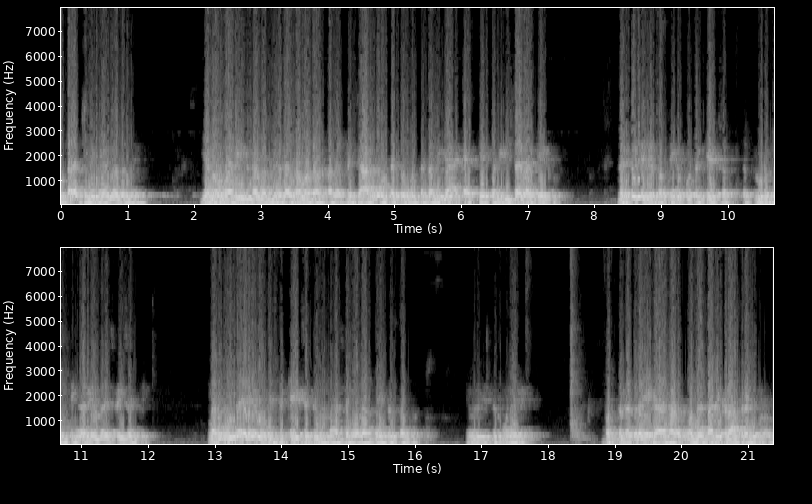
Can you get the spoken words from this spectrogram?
ಊಟ ಹಾಕಿ ನೀವು ಹೇಳೋದ್ರಲ್ಲಿ ಏನೋ ಮಾಡಿ ಇಲ್ಲ ನಾನು ವೇದಾಂತ ಮಾತಾಡ್ತಾನೆ ಅಟ್ಲೀಸ್ಟ್ ಯಾರಿಗೂ ಊಟ ತಗೊಂಡ್ಬಿಡ್ತಾರೆ ನನಗೆ ಯಾಕೆ ಕೇಕ್ ನನಗೆ ಇಷ್ಟ ಇಲ್ಲ cake let me tell you something about the cake sir the beautiful thing I realise recently ನನ್ನ ಮುಂದೆ ಒಂದಿಷ್ಟು ಕೇಕ್ಸ್ ಇಟ್ಟಿದ್ರು ಲಾಸ್ಟ್ ಟೈಮ್ ಎಲ್ಲ ಸ್ನೇಹಿತರು ತಂದು. ಇವರು ಇದ್ರು ಬರ್ತಡೇ ಅಂದ್ರೆ ಈಗ ಒಂದನೇ ತಾರೀಕು ರಾತ್ರಿ ಅನ್ಕೊಳ್ಳೋಣ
